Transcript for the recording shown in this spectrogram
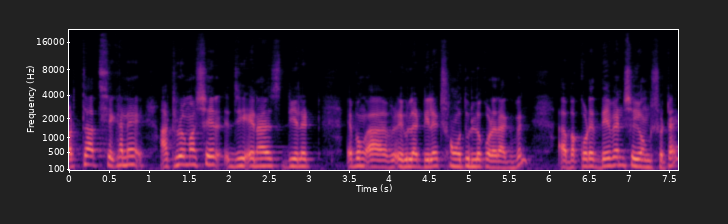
অর্থাৎ সেখানে আঠেরো মাসের যে এনআরএস ডিএলএড এবং রেগুলার ডিলেট সমতুল্য করে রাখবেন বা করে দেবেন সেই অংশটায়,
